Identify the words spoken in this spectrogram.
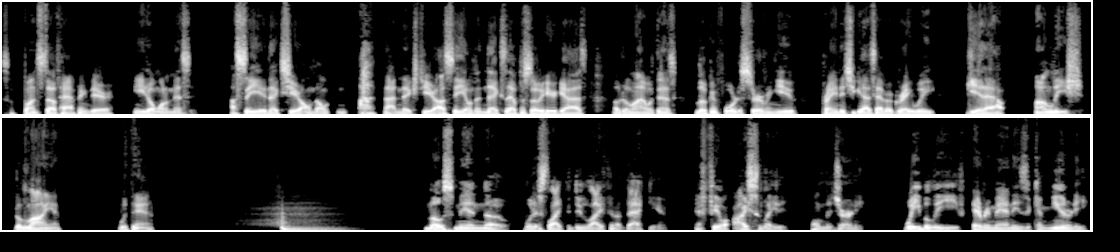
Some fun stuff happening there and you don't want to miss it. I'll see you next year on the, not next year. I'll see you on the next episode here, guys, of The Lion Within Us. Looking forward to serving you. Praying that you guys have a great week. Get out, unleash the lion within. Most men know what it's like to do life in a vacuum and feel isolated on the journey. We believe every man needs a community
